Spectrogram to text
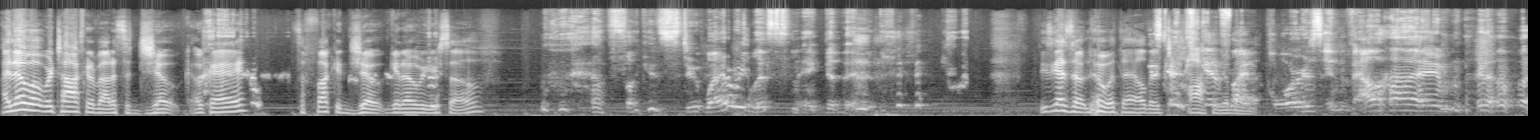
I know what we're talking about. It's a joke, okay? It's a fucking joke. Get over yourself. How fucking stupid! Why are we listening to this? These guys don't know what the hell they're These talking about. in Valheim. You know?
